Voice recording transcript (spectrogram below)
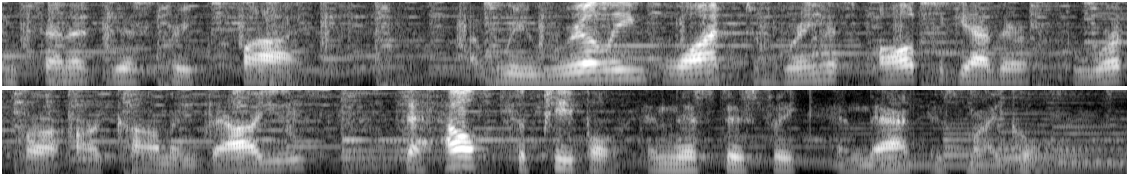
in Senate District 5. We really want to bring us all together to work for our common values, to help the people in this district, and that is my goal.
